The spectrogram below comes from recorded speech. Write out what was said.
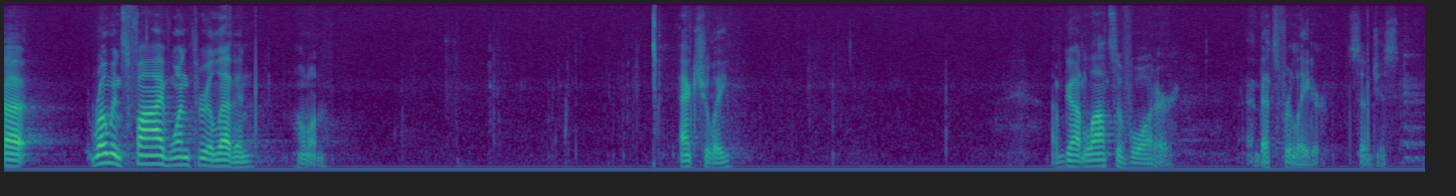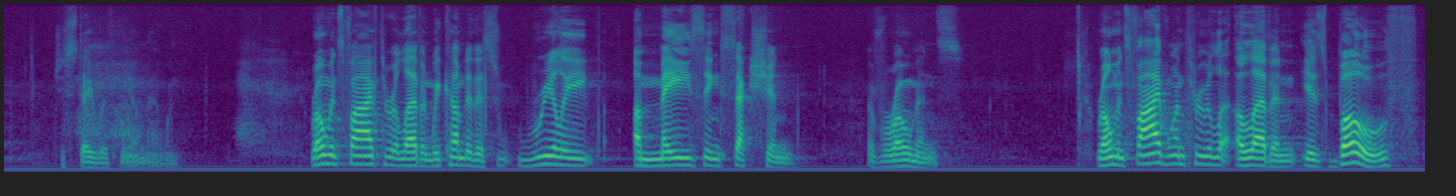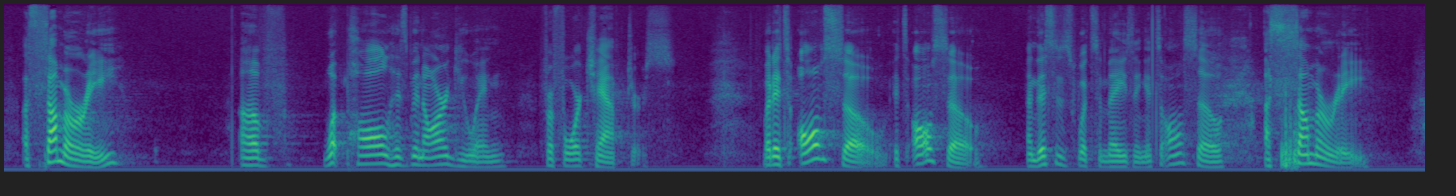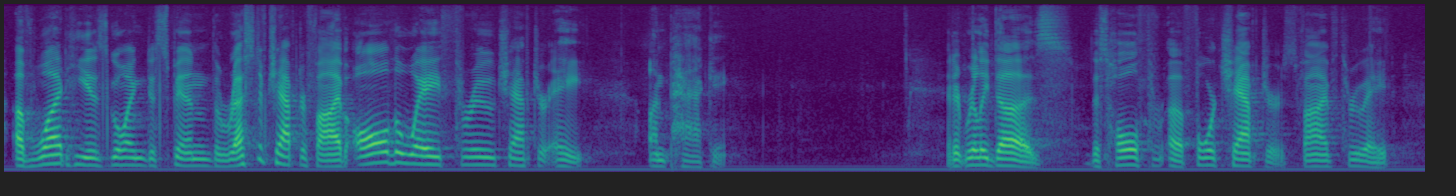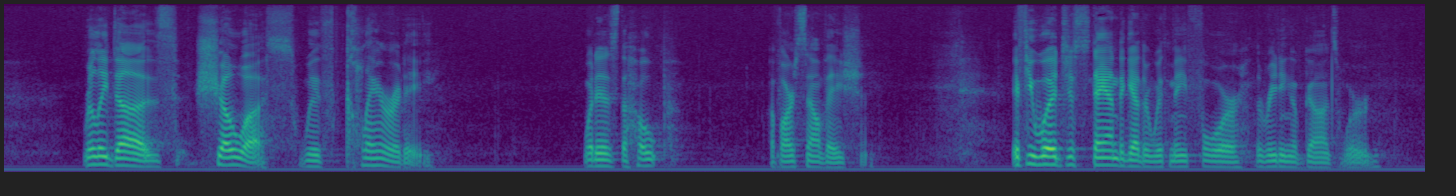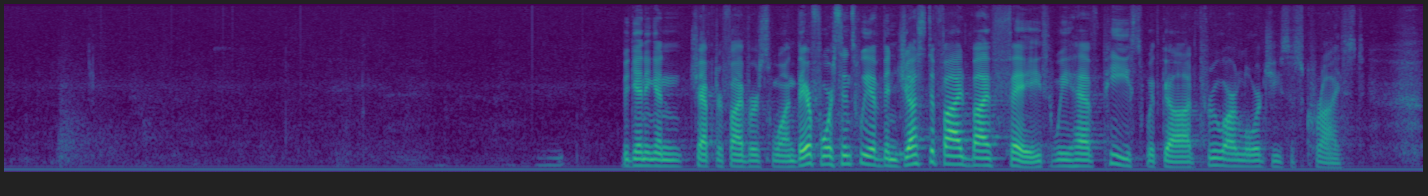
uh, Romans 5 1 through 11. Hold on. Actually, I've got lots of water. That's for later. So just, just stay with me on that one. Romans 5 through 11, we come to this really amazing section of Romans. Romans 5 1 through 11 is both a summary of what Paul has been arguing for four chapters. But it's also, it's also, and this is what's amazing, it's also a summary of what he is going to spend the rest of chapter 5 all the way through chapter 8 unpacking. And it really does, this whole th- uh, four chapters, 5 through 8, really does show us with clarity what is the hope of our salvation. If you would, just stand together with me for the reading of God's Word. beginning in chapter 5 verse 1 therefore since we have been justified by faith we have peace with god through our lord jesus christ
